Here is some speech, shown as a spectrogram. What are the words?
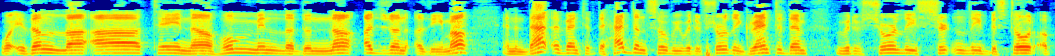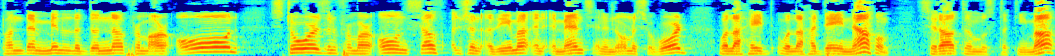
وَإِذًا لَآتَيْنَاهُمْ مِنْ لَدُنَّا أَجْرًا أَذِيمًا And in that event, if they had done so, we would have surely granted them, we would have surely, certainly bestowed upon them min ladunna from our own stores and from our own self ajran azima, an immense and enormous reward. وَلَهَدَيْنَاهُمْ صِرَاطًا مُسْتَقِيمًا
